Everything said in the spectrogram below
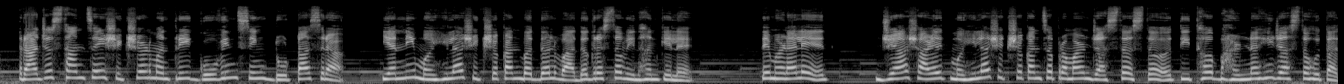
राजस्थानचे शिक्षण मंत्री गोविंद सिंग डोटासरा यांनी महिला शिक्षकांबद्दल वादग्रस्त विधान केलंय. ते म्हणाले ज्या शाळेत महिला शिक्षकांचं प्रमाण जास्त असतं तिथं भांडणंही जास्त होतात.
